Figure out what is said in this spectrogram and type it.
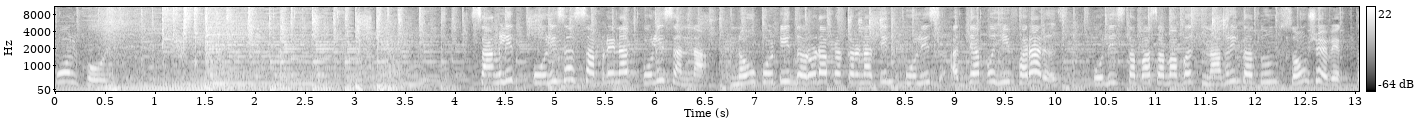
पोलखोल. सांगलीत पोलीसच सापडेनात पोलिसांना नऊ कोटी दरोडा प्रकरणातील पोलीस अद्यापही फरारच. पोलीस तपासाबाबत नागरिकातून संशय व्यक्त.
